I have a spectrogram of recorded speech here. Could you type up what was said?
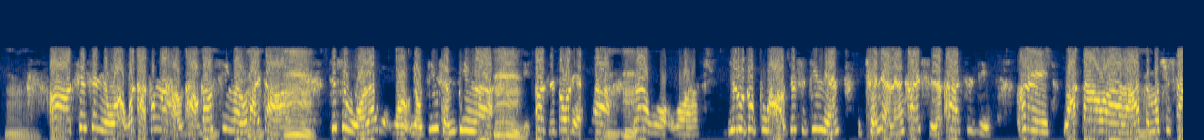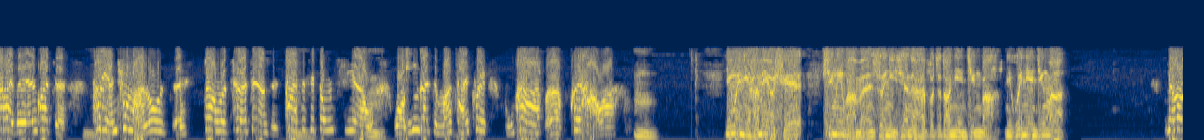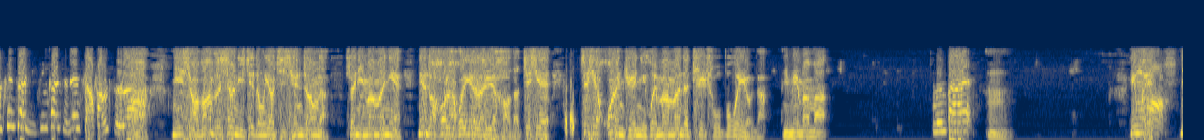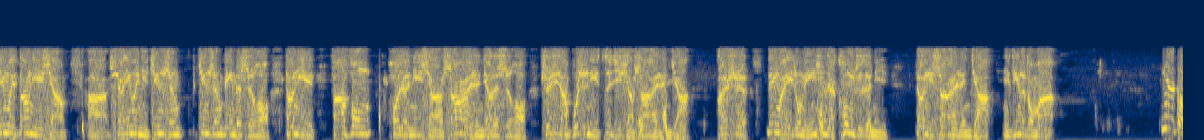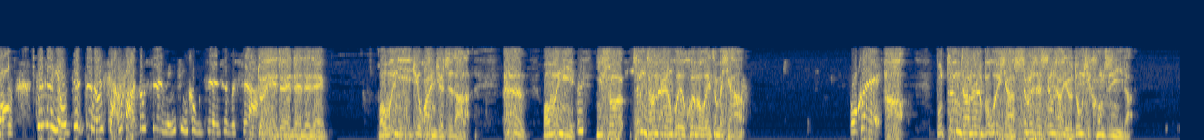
嗯啊，谢谢你，我我打通了，好好高兴啊，卢台长。嗯就是我呢，有有有精神病啊，嗯二十多年了，嗯嗯那我我一路都不好，就是今年前两年开始，怕自己会拿刀啊，拿什么去伤害别人，或者推人出马路，呃，撞了车这样子，怕这些东西啊，嗯我我应该怎么才会不怕呃会好啊？嗯，因为你还没有学心灵法门，所以你现在还不知道念经吧？你会念经吗？有，现在已经开始练小房子了。啊，你小房子像你这种要几千张的，所以你慢慢念，念到后来会越来越好的。这些这些幻觉你会慢慢的去除，不会有的，你明白吗？明白。嗯，因为、哦因为当你想啊，像因为你精神精神病的时候，当你发疯或者你想伤害人家的时候，实际上不是你自己想伤害人家，而是另外一种灵性在控制着你，让你伤害人家。你听得懂吗？听得懂，就是有这这种想法都是灵性控制，是不是啊？对对对对对，我问你一句话你就知道了。我问你，你说正常的人会会不会这么想？不会，好，不正常的人不会想，是不是身上有东西控制你了？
